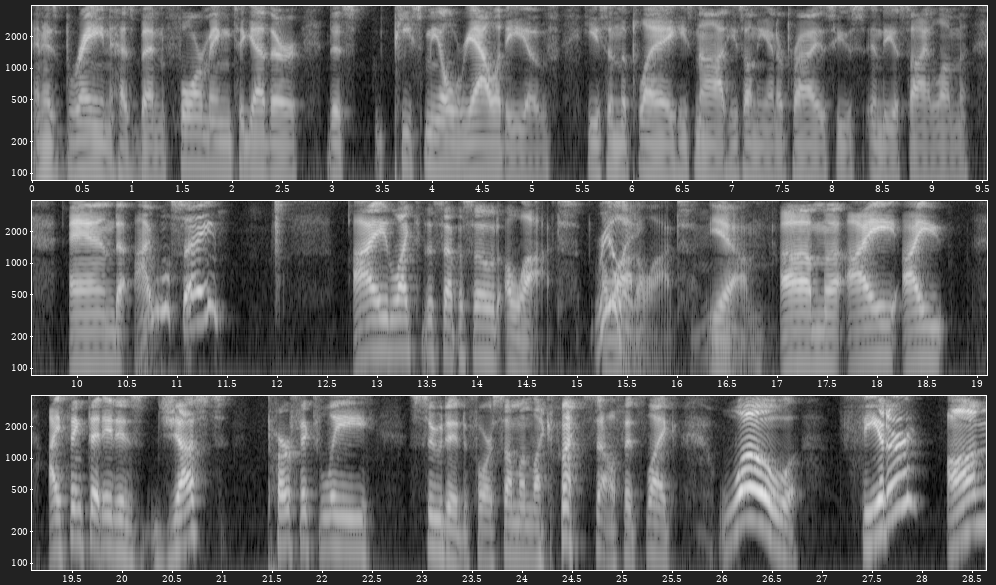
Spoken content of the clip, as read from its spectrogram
and his brain has been forming together this piecemeal reality of he's in the play, he's not, he's on the Enterprise, he's in the asylum. And I will say, I liked this episode a lot. Really? A lot, a lot. Yeah. Um, I, I, I think that it is just perfectly suited for someone like myself. It's like, whoa, theater on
